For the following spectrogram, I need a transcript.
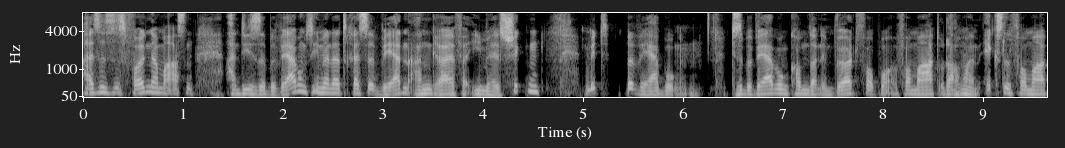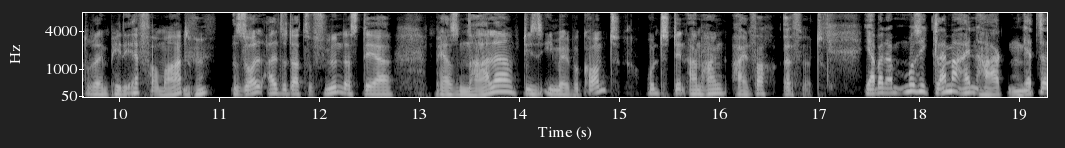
Also es ist folgendermaßen, an diese Bewerbungs-E-Mail-Adresse werden Angreifer E-Mails schicken mit Bewerbungen. Diese Bewerbungen kommen dann im Word-Format oder auch mal im Excel-Format oder im PDF-Format. Mhm. Soll also dazu führen, dass der Personaler diese E-Mail bekommt und den Anhang einfach öffnet. Ja, aber da muss ich gleich mal einhaken. Jetzt,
